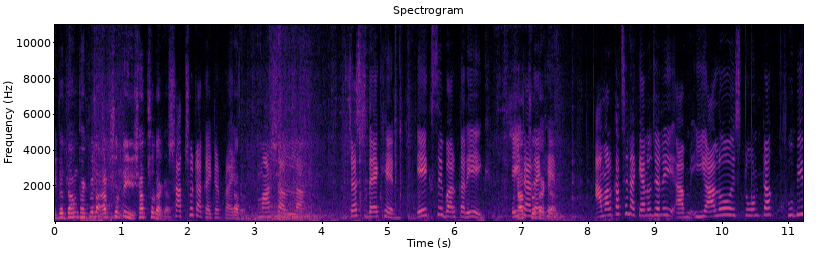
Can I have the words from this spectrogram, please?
এটার দাম থাকবে হলো 800 টি 700 টাকা। সাতশো টাকা এটার প্রাইস মাশাআল্লাহ। জাস্ট দেখেন এক সে বারকার এক এইটা দেখেন। আমার কাছে না কেন জানি ইয়ালো স্টোনটা খুবই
